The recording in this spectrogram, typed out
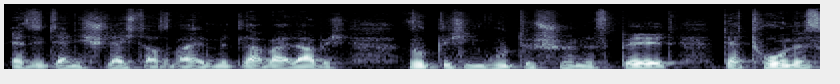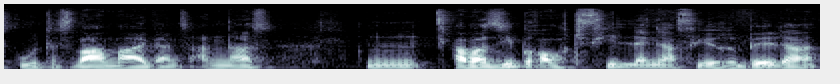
er sieht ja nicht schlecht aus, weil mittlerweile habe ich wirklich ein gutes, schönes Bild. Der Ton ist gut, das war mal ganz anders. Hm, aber sie braucht viel länger für ihre Bilder,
